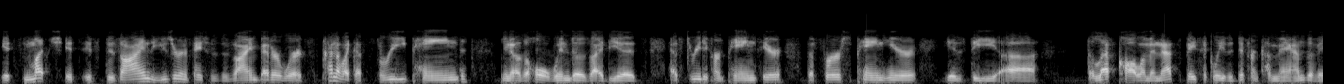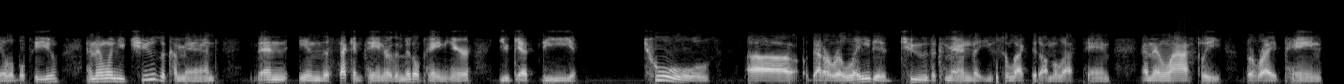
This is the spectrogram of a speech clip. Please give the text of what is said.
it's much, it's, it's designed, the user interface is designed better where it's kind of like a three-paned, you know, the whole Windows idea. It has three different panes here. The first pane here is the, uh, the left column, and that's basically the different commands available to you. And then when you choose a command, then in the second pane or the middle pane here, you get the tools uh, that are related to the command that you selected on the left pane. And then lastly, the right pane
